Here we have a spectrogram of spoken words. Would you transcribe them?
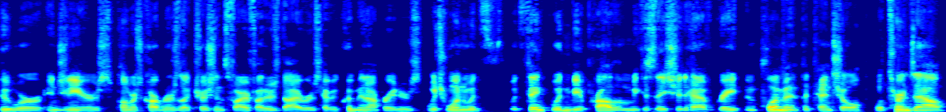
who were engineers, plumbers, carpenters, electricians, firefighters, divers, heavy equipment operators, which one would, would think wouldn't be a problem because they should have great employment potential. Well, turns out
